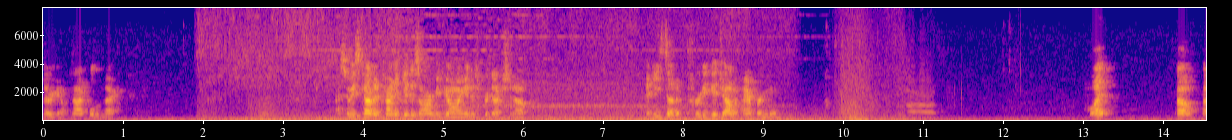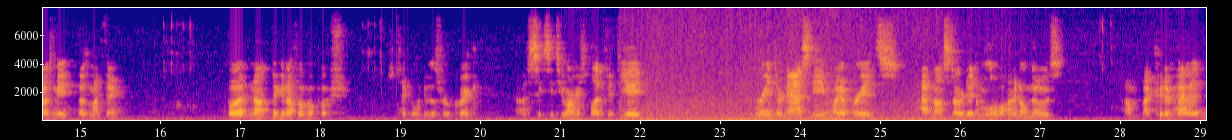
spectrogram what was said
There we go. Now I pulled him back. So he's kind of trying to get his army going and his production up. And he's done a pretty good job of hampering me. What? Oh, that was me. That was my thing. But not big enough of a push. Let's take a look at this real quick. Uh, 62 army supply to 58. Marines are nasty. My upgrades have not started. I'm a little behind on those. Um, I could have had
